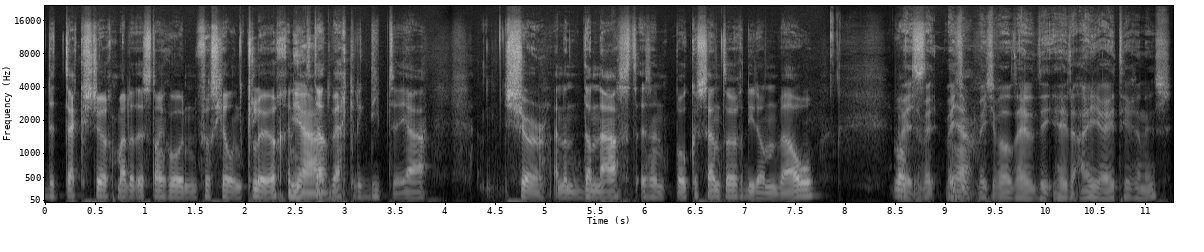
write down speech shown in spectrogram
de texture, maar dat is dan gewoon verschil in kleur en Ja. niet daadwerkelijk diepte. Ja, sure. En dan, daarnaast is een Pokécenter die dan wel... wat- Weet, weet, weet ja. je, weet je wat het hele, die hele eierreet hierin is?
